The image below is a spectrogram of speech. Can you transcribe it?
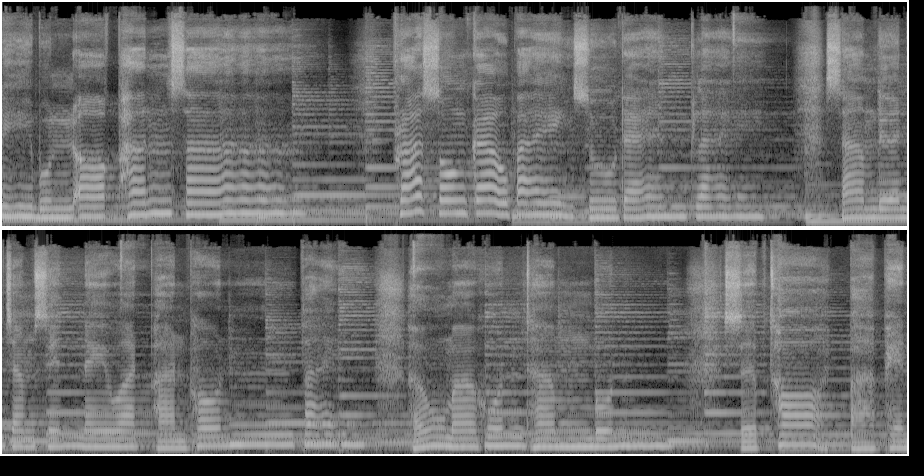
นิบุญออกพันษา พระทรงก้าวไปสู่แดนไกล สามเดือนจำศีลในวัดผ่านพ้นไป เฮามาหุ้นทำบุญ สืบทอดป่าเพน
